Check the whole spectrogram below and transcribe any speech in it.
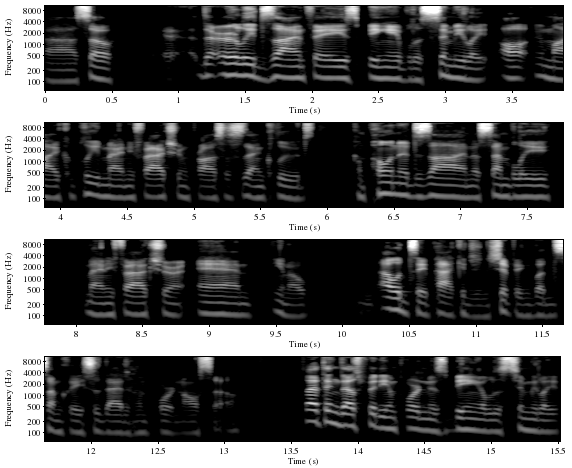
Uh, so uh, the early design phase, being able to simulate all my complete manufacturing process that includes component design, assembly, manufacture, and you know, I would say packaging, shipping, but in some cases that is important also. So I think that's pretty important is being able to simulate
